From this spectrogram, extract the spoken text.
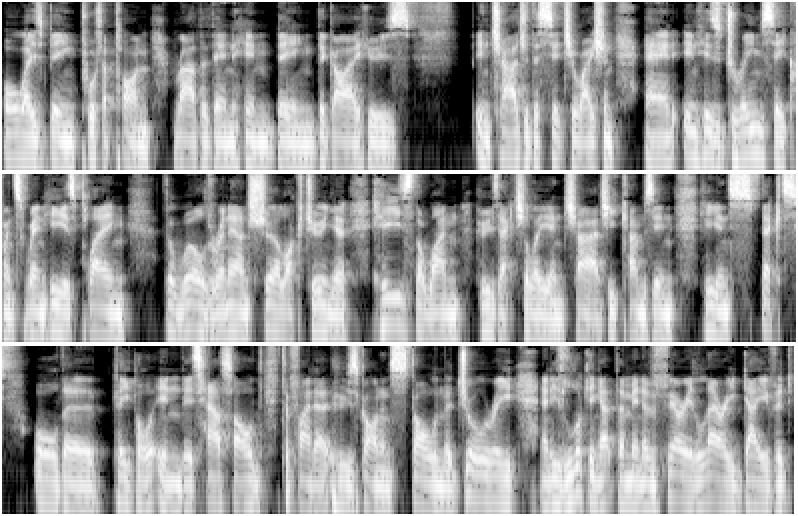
always being put upon rather than him being the guy who's in charge of the situation. And in his dream sequence, when he is playing the world renowned Sherlock Jr., he's the one who's actually in charge. He comes in, he inspects all the people in this household to find out who's gone and stolen the jewelry. And he's looking at them in a very Larry David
